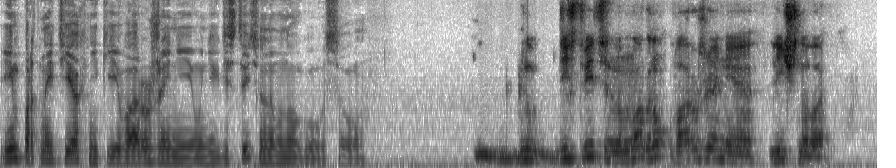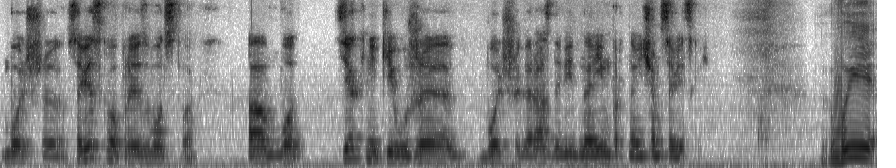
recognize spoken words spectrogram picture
Импортной техники и вооружений у них действительно много у ВСУ? Ну, действительно много. Ну, вооружение личного больше советского производства, а вот техники уже больше гораздо видно импортной, чем советской. Вы,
